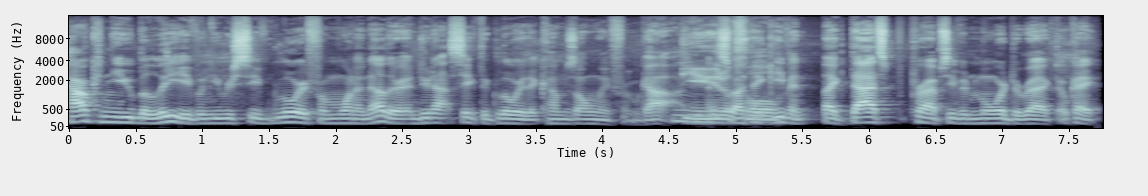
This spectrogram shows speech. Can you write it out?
How can you believe when you receive glory from one another and do not seek the glory that comes only from God? And so I think even like that's perhaps even more direct. Okay,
